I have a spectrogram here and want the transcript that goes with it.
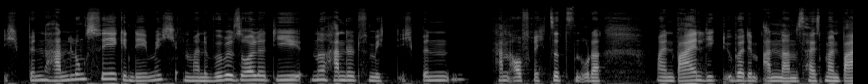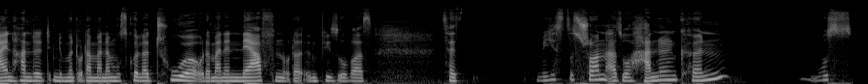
Ich bin handlungsfähig, indem ich meine Wirbelsäule, die ne, handelt für mich. Ich bin, kann aufrecht sitzen oder mein Bein liegt über dem anderen. Das heißt, mein Bein handelt in dem Moment oder meine Muskulatur oder meine Nerven oder irgendwie sowas. Das heißt, für mich ist es schon, also handeln können muss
